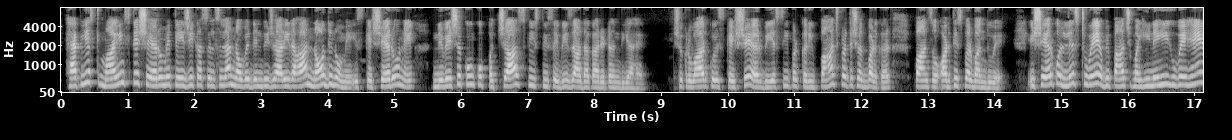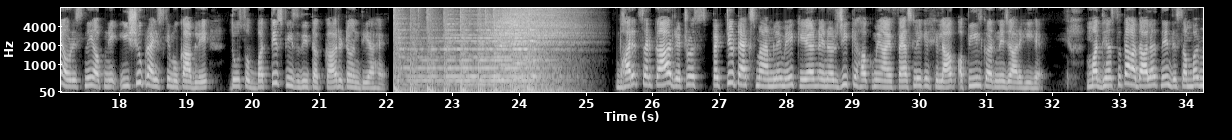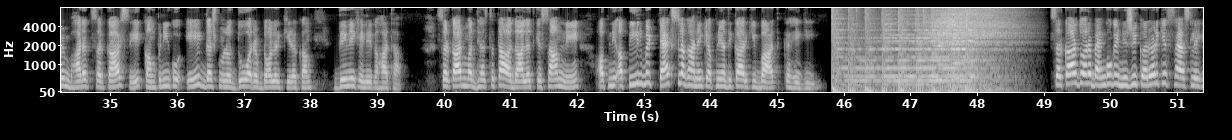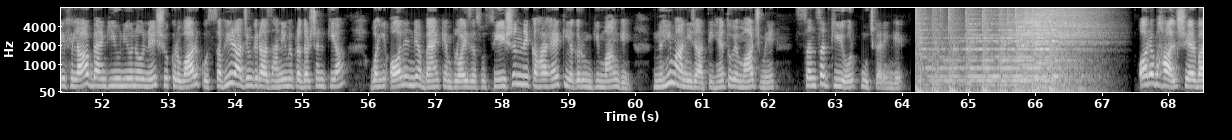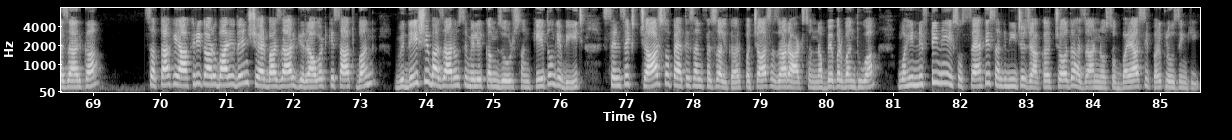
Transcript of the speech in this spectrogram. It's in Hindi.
हैप्पीएस्ट माइंड्स के शेयरों में तेज़ी का सिलसिला नौवे दिन भी जारी रहा। नौ दिनों में इसके शेयरों ने निवेशकों को 50 फ़ीसदी से भी ज़्यादा का रिटर्न दिया है। शुक्रवार को इसके शेयर बीएससी पर करीब पाँच प्रतिशत बढ़कर पाँच पर बंद हुए। इस शेयर को लिस्ट हुए, अभी पाँच महीने ही हुए हैं और इसने अपने इश्यू प्राइस के मुकाबले 232 फ़ीसदी तक का रिटर्न दिया है। भारत सरकार रेट्रोस्पेक्टिव टैक्स मामले में केयर एनर्जी के हक में आए फैसले के खिलाफ अपील करने जा रही है। मध्यस्थता अदालत ने दिसंबर में भारत सरकार से कंपनी को एक दशमलव दो अरब डॉलर की रकम देने के लिए कहा था। सरकार मध्यस्थता अदालत के सामने अपनी अपील में टैक्स लगाने के अपने अधिकार की बात कहेगी। सरकार द्वारा बैंकों के निजीकरण के फैसले के खिलाफ बैंक यूनियनों ने शुक्रवार को सभी राज्यों की राजधानी में प्रदर्शन किया। वहीं all India bank employees association ने कहा है कि अगर उनकी मांगे नहीं मानी जाती हैं तो वे मार्च में संसद की ओर कूच करेंगे। और अब हाल शेयर बाज़ार का। सप्ताह के आखिरी कारोबारी दिन शेयर बाज़ार गिरावट के साथ बंद। विदेशी बाजारों से मिले कमज़ोर संकेतों के बीच सेंसेक्स 435 अंक फिसलकर 50,890 पर बंद हुआ। वहीं निफ्टी ने एक अंक नीचे जाकर 14,982 पर क्लोजिंग की।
